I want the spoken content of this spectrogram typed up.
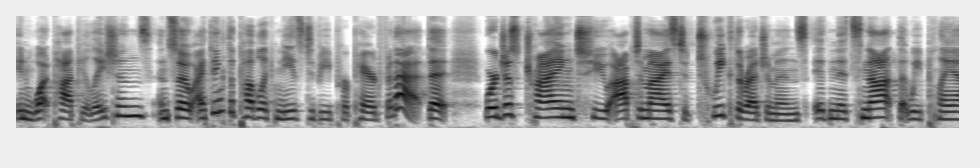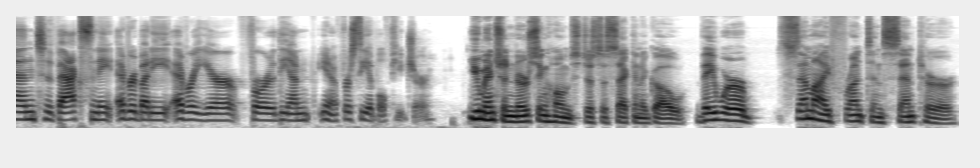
in what populations. And so I think the public needs to be prepared for that, that we're just trying to optimize, to tweak the regimens. And it's not that we plan to vaccinate everybody every year for the un, you know, foreseeable future. You mentioned nursing homes just a second ago. They were semi front and center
